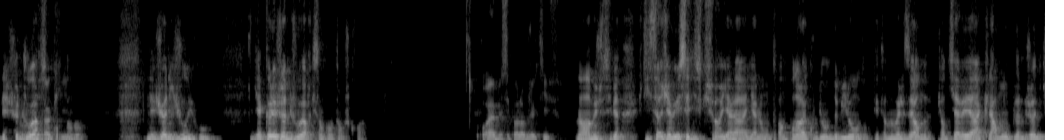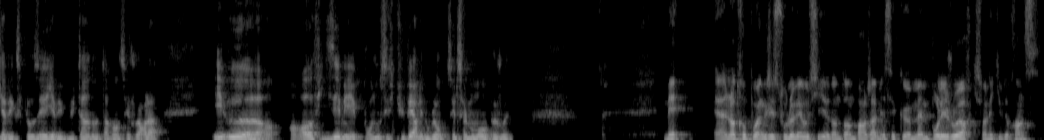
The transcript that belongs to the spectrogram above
Les jeunes joueurs sont contents, les jeunes, ils jouent du coup? Il n'y a que les jeunes joueurs qui sont contents, je crois. Ouais, mais c'est pas l'objectif. Non, mais je sais bien. Je dis ça, j'avais eu ces discussions il y, a, il y a longtemps, pendant la Coupe du Monde 2011. Donc, tu étais en Nouvelle-Zélande. Quand il y avait à Clermont plein de jeunes qui avaient explosé, il y avait Butin notamment, ces joueurs-là. Et eux, euh, en off, ils disaient Mais pour nous, c'est super les doublons. C'est le seul moment où on peut jouer. Mais un autre point que j'ai soulevé aussi, dont on ne parle jamais, c'est que même pour les joueurs qui sont en équipe de France,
